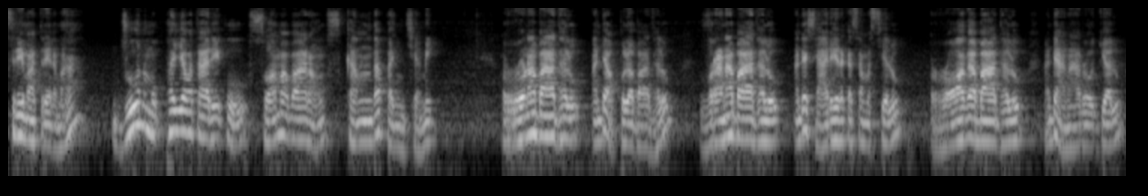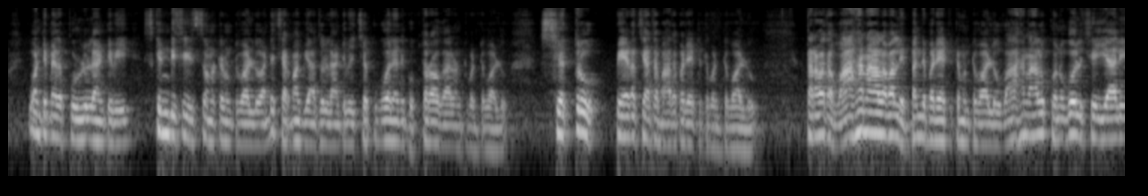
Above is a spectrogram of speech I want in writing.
శ్రీమాత్రే నమ. జూన్ ముప్పైవ తారీఖు సోమవారం స్కంద పంచమి. రుణ బాధలు అంటే అప్పుల బాధలు వ్రణ బాధలు అంటే శారీరక సమస్యలు రోగ బాధలు అంటే అనారోగ్యాలు ఒంటి మీద పుళ్ళు లాంటివి స్కిన్ డిసీజ్ ఉన్నటువంటి వాళ్ళు అంటే చర్మ వ్యాధులు లాంటివి చెప్పుకోలేని గుప్త రోగాలు ఉన్నటువంటి వాళ్ళు శత్రు పీడ చేత బాధపడేటటువంటి వాళ్ళు తర్వాత వాహనాల వల్ల ఇబ్బంది పడేటటువంటి వాళ్ళు వాహనాలు కొనుగోలు చేయాలి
